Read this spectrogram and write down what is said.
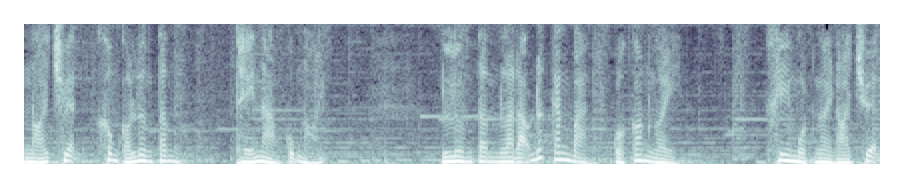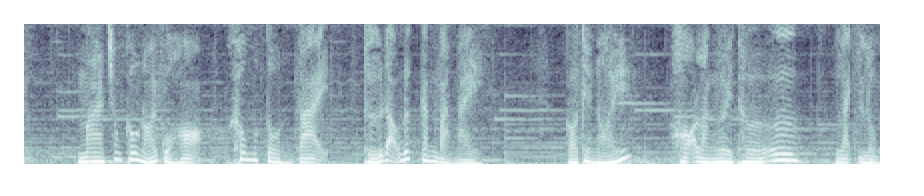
nói chuyện, không có lương tâm, thế nào cũng nói. Lương tâm là đạo đức căn bản của con người. Khi một người nói chuyện mà trong câu nói của họ không tồn tại thứ đạo đức căn bản này, có thể nói họ là người thờ ơ, lạnh lùng.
